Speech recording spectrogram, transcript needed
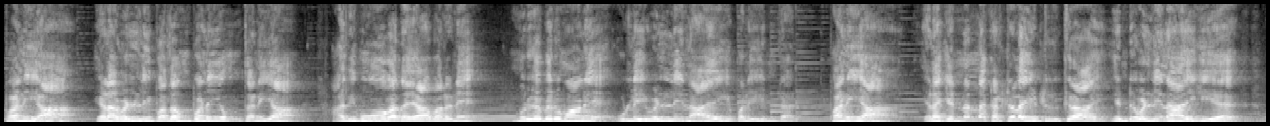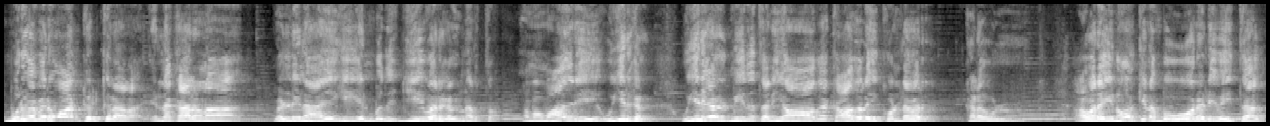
பணியா? என வள்ளி பதம் பணியும் தனியா? அதிமோக தயாபரனே முருகபெருமானே உன்னை வெள்ளி நாயகி பணிகின்றார். பணியா? எனக்கு என்னென்ன கட்டளை இட்டிருக்கிறாய் என்று வள்ளி நாயகிய முருகபெருமான் கேட்கிறாரா? என்ன காரணம் வெள்ளி நாயகி என்பது ஜீவர்கள்னு அர்த்தம். நம்ம மாதிரி உயிர்கள். உயிர்கள் மீது தனியாத காதலை கொண்டவர் கடவுள். அவரை நோக்கி நம்ம ஓரடி வைத்தால்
